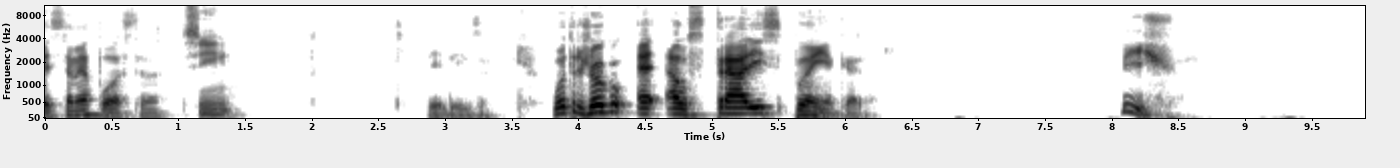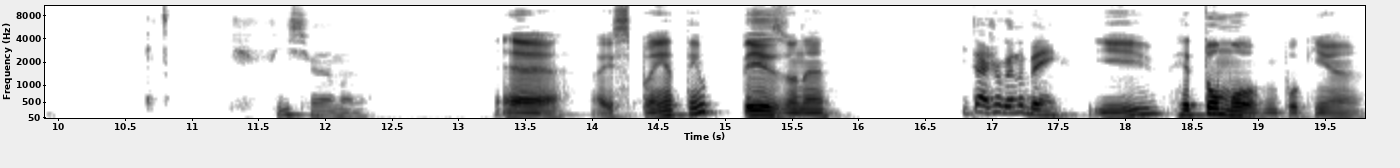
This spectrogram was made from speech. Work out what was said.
essa também aposta, né? Sim. Beleza. O outro jogo é Austrália e Espanha, cara. Bicho. Difícil, né, mano? É, a Espanha tem o peso, né? E tá jogando bem. E retomou um pouquinho.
